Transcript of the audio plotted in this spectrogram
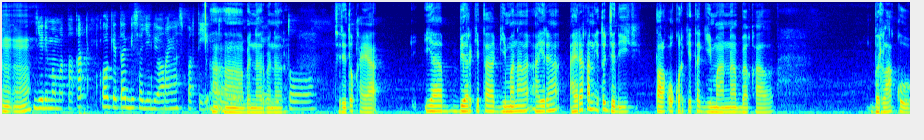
Mm-mm. jadi memetakan kok kita bisa jadi orang yang seperti itu. Heeh, benar, kayak benar. gitu. jadi tuh kayak ya biar kita gimana akhirnya akhirnya kan itu jadi tolak ukur kita gimana bakal berlaku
